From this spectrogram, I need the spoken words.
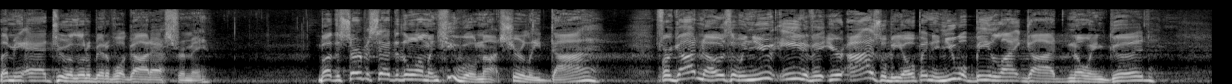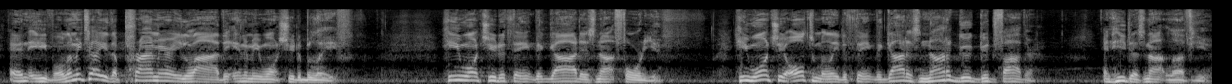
Let me add to a little bit of what God asked from me. But the serpent said to the woman, You will not surely die. For God knows that when you eat of it, your eyes will be opened and you will be like God, knowing good and evil. Let me tell you the primary lie the enemy wants you to believe. He wants you to think that God is not for you. He wants you ultimately to think that God is not a good, good father and he does not love you.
